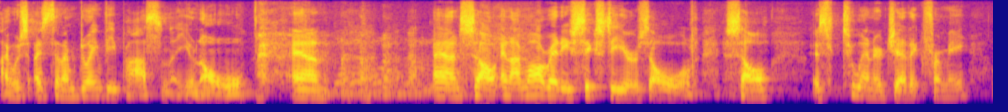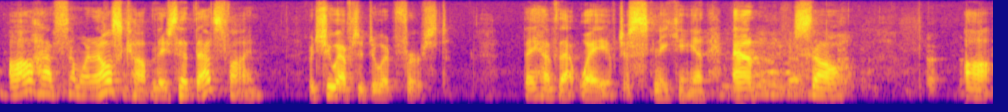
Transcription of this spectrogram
I was. I said I'm doing vipassana, you know, and and so and I'm already 60 years old, so it's too energetic for me. I'll have someone else come. And they said, That's fine, but you have to do it first. They have that way of just sneaking in. And so uh,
